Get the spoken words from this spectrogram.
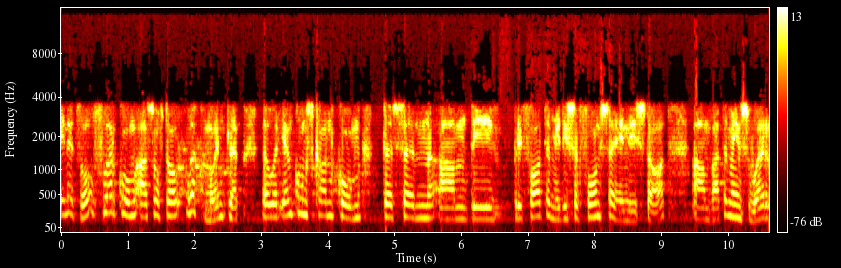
En dit wil voorkom asof daar ook moontlik 'n ooreenkoms kan kom tussen ehm um, die private mediese fondse en die staat. Um wat 'n mens hoor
